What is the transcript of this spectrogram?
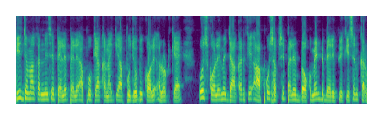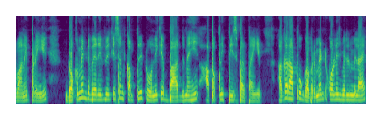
फ़ीस जमा करने से पहले पहले आपको क्या करना है कि आपको जो भी कॉलेज अलॉट किया है, उस कॉलेज में जाकर के आपको सबसे पहले डॉक्यूमेंट वेरिफिकेशन करवाने पड़ेंगे। डॉक्यूमेंट वेरिफिकेशन कंप्लीट होने के बाद में ही आप अपनी फ़ीस भर पाएँगे। अगर आपको गवर्नमेंट कॉलेज मिला है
